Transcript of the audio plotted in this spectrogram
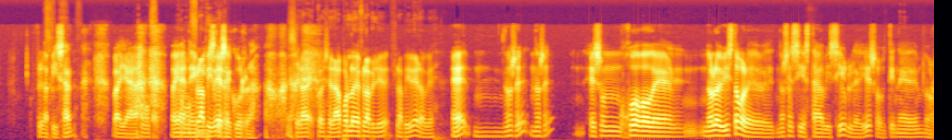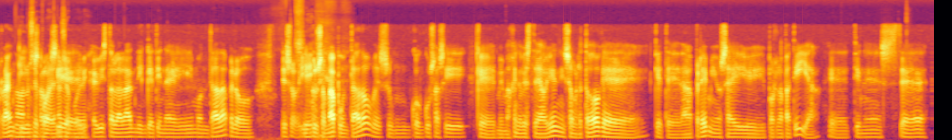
Flapisan. Vaya, vaya que se curra. ¿Será, por lo de Flappy, o qué? ¿Eh? Mm, no sé, no sé. Es un juego que no lo he visto porque no sé si está visible y eso. Tiene unos rankings. No, He, visto la landing que tiene ahí montada, pero eso, incluso me ha apuntado. Es un concurso así que me imagino que esté bien y sobre todo que, te da premios ahí por la patilla. tienes. Eh,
